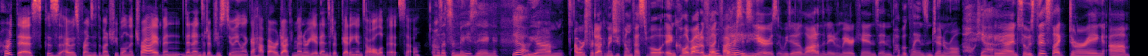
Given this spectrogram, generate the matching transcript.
heard this because i was friends with a bunch of people in the tribe and then ended up just doing like a half hour documentary it ended up getting into all of it so oh, that's amazing. yeah We um I worked for a documentary film festival in Colorado for No like five or six years and we did a lot on the Native Americans and public lands in general. oh yeah And so was this like during um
